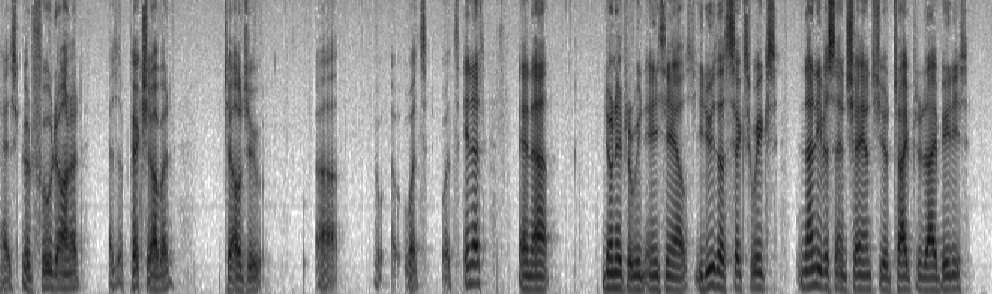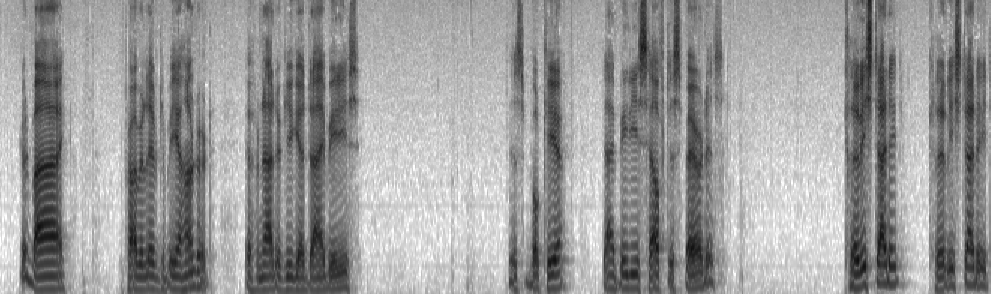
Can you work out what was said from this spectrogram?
has good food on it, has a picture of it, tells you uh, what's what's in it, and uh, you don't have to read anything else. You do the six weeks, 90% chance you're type 2 diabetes. Goodbye probably live to be 100, if not if you get diabetes. This book here, Diabetes Health Disparities, clearly studied, clearly studied.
